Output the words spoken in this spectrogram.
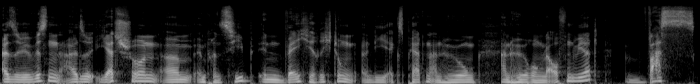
Also wir wissen also jetzt schon ähm, im Prinzip, in welche Richtung die Expertenanhörung Anhörung laufen wird. Was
